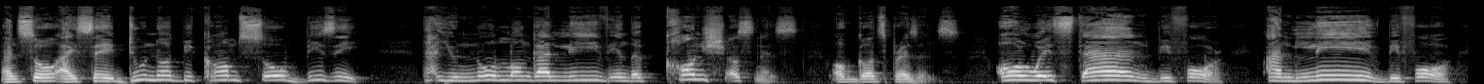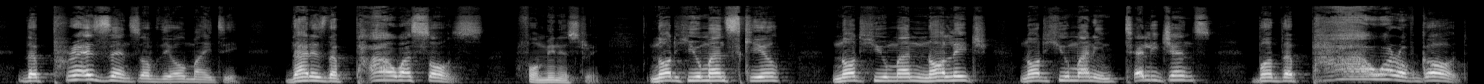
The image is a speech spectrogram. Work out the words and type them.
And so I say, do not become so busy that you no longer live in the consciousness of God's presence. Always stand before and live before the presence of the Almighty. That is the power source for ministry. Not human skill, not human knowledge, not human intelligence, but the power of God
